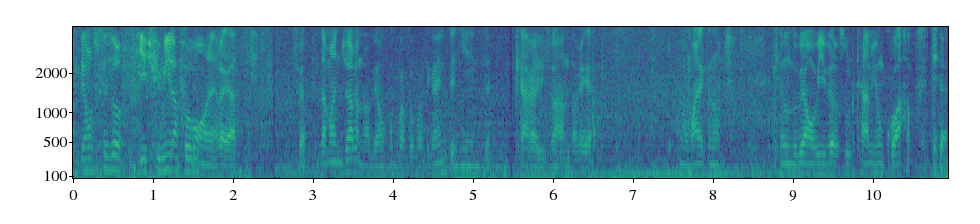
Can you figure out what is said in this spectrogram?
Abbiamo speso 10.000 corone ragazzi. Cioè da mangiare non abbiamo comprato praticamente niente. Cara Islanda ragazzi. Meno male che non c'è che non dobbiamo vivere sul camion qua perché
